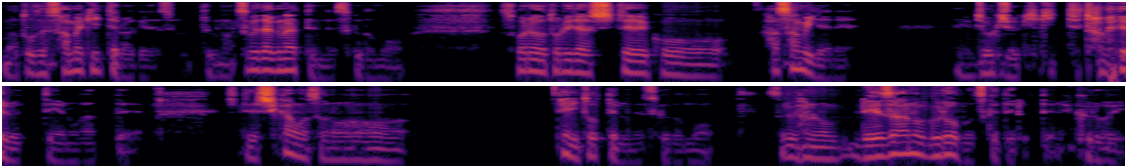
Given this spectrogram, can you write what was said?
まあ当然冷め切ってるわけですよ。まあ、冷たくなってるんですけども、それを取り出して、こう、ハサミでね、ジョキジョキ切って食べるっていうのがあって、で、しかもその、手に取ってるんですけども、それがあの、レザーのグローブをつけてるってね、黒い。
